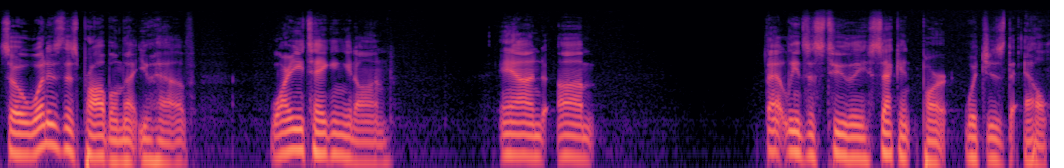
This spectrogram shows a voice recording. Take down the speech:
So, what is this problem that you have? Why are you taking it on? And um, that leads us to the second part, which is the L,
